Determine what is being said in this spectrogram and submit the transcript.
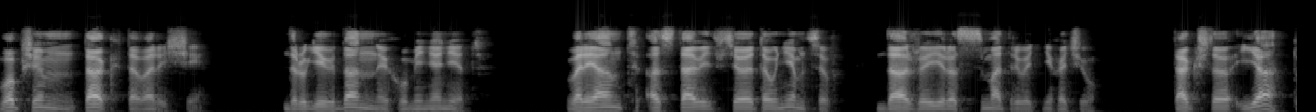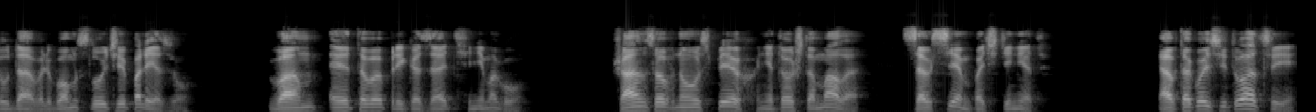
В общем, так, товарищи. Других данных у меня нет. Вариант оставить все это у немцев даже и рассматривать не хочу. Так что я туда в любом случае полезу. Вам этого приказать не могу. Шансов на успех не то что мало, совсем почти нет. А в такой ситуации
